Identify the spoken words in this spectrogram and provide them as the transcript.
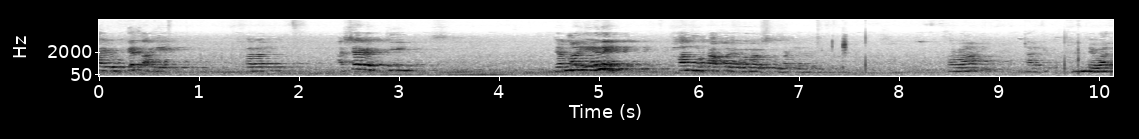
हा योग्यच आहे. कारण अशा व्यक्ती जन्म येणे हा मोठा आपला योगा असतो म्हटलं सर्वांना धन्यवाद.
